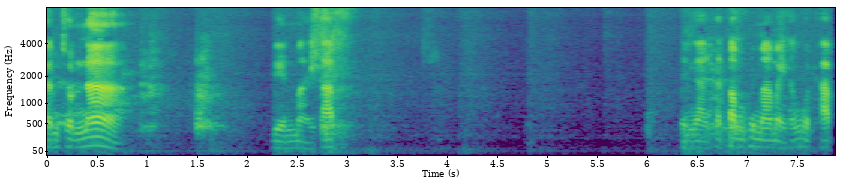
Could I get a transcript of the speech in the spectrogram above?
กันชนหน้าเรียนใหม่ครับ เป็นงานคัสตอมขึ้นมาใหม่ทั้งหมดครับ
